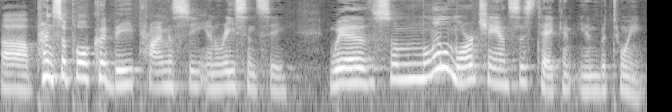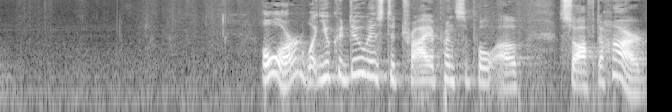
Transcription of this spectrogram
uh, principle could be primacy and recency, with some little more chances taken in between. Or what you could do is to try a principle of soft to hard.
